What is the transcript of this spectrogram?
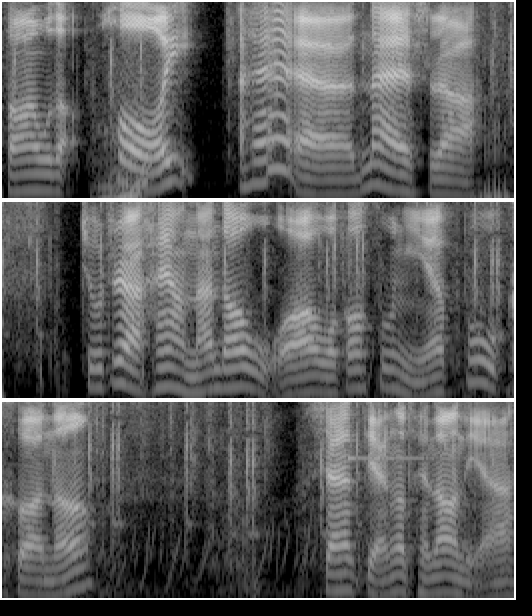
扫完屋子，嘿，哎，nice 啊！就这还想难倒我？我告诉你，不可能。先点个存档点，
